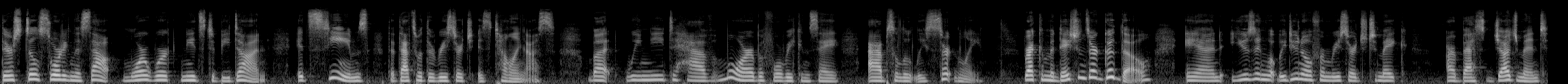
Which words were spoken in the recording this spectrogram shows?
they're still sorting this out. More work needs to be done. It seems that that's what the research is telling us. But we need to have more before we can say absolutely certainly. Recommendations are good though, and using what we do know from research to make our best judgment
